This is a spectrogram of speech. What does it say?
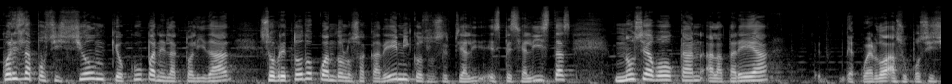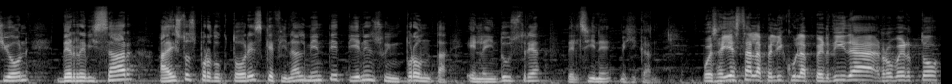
¿Cuál es la posición que ocupan en la actualidad, sobre todo cuando los académicos, los especialistas, no se abocan a la tarea, de acuerdo a su posición, de revisar a estos productores que finalmente tienen su impronta en la industria del cine mexicano? Pues ahí está la película Perdida, Roberto,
